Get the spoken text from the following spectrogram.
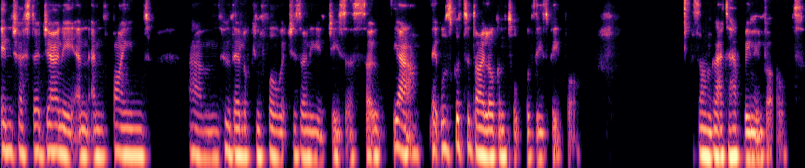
interest their journey and and find um, who they're looking for, which is only Jesus. So yeah, it was good to dialogue and talk with these people. So I'm glad to have been involved.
